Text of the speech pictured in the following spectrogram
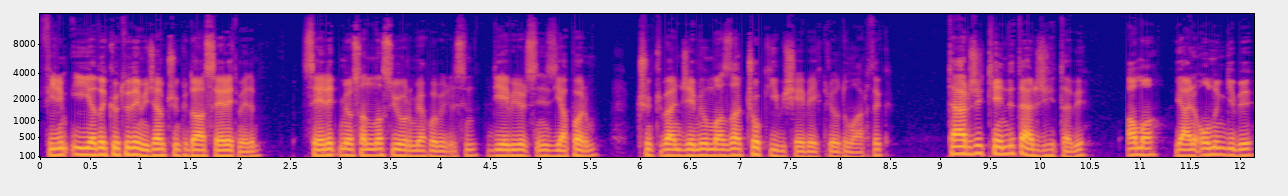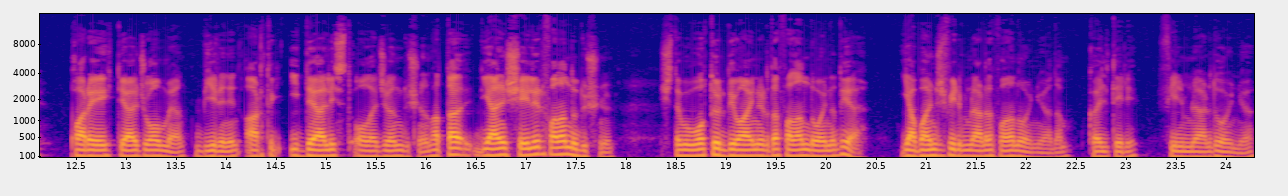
Film iyi ya da kötü demeyeceğim çünkü daha seyretmedim. Seyretmiyorsan nasıl yorum yapabilirsin diyebilirsiniz yaparım. Çünkü ben Cem Yılmaz'dan çok iyi bir şey bekliyordum artık. Tercih kendi tercihi tabii. Ama yani onun gibi paraya ihtiyacı olmayan birinin artık idealist olacağını düşünüyorum. Hatta yani şeyleri falan da düşünün. İşte bu Water Diviner'da falan da oynadı ya. Yabancı filmlerde falan oynuyor adam. Kaliteli filmlerde oynuyor.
